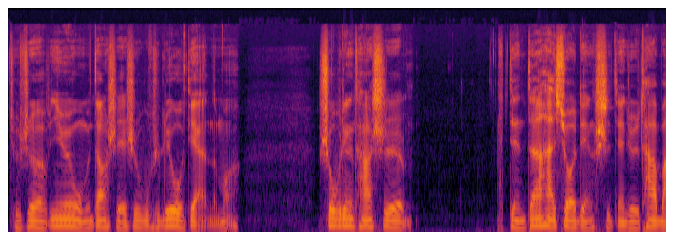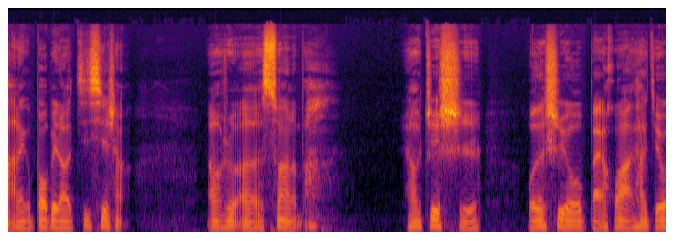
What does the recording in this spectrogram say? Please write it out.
就这，因为我们当时也是五十六点的嘛。说不定他是点单还需要点时间，就是他把那个报备到机器上，然后说呃算了吧，然后这时我的室友百话他就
